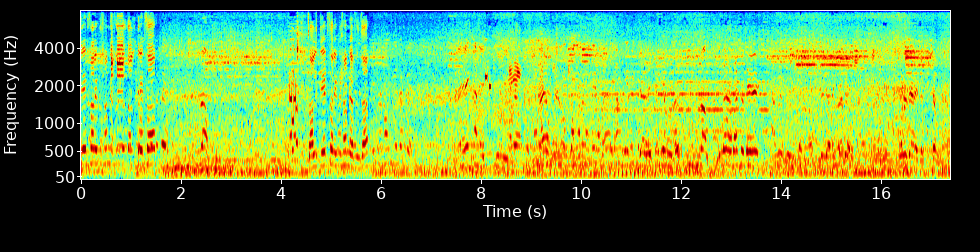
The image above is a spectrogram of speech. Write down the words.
দেড় স্যার একটু সামনে আসুন, চালি দেড় স্যার। চালি দেড় স্যার একটু সামনে আসুন, স্যার। পরে যাই যাও গুলাব আগে আসতে বলুন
